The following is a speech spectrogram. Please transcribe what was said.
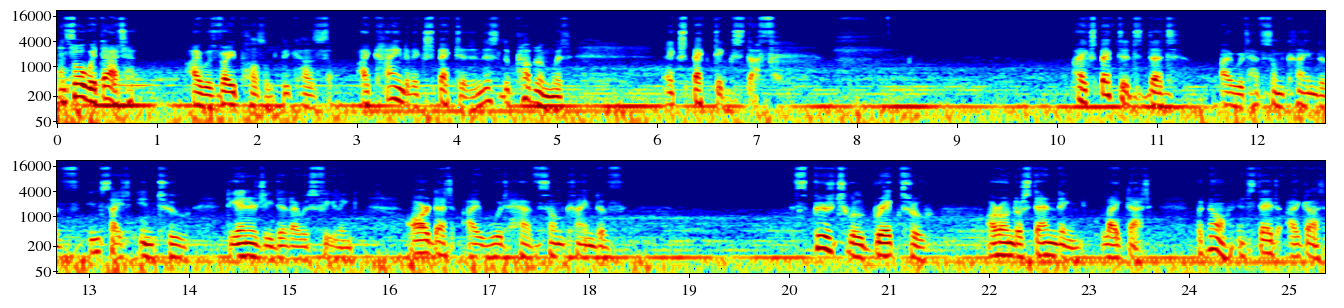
And so with that, I was very puzzled because I kind of expected, and this is the problem with expecting stuff. I expected that I would have some kind of insight into the energy that I was feeling, or that I would have some kind of spiritual breakthrough or understanding like that. But no, instead I got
